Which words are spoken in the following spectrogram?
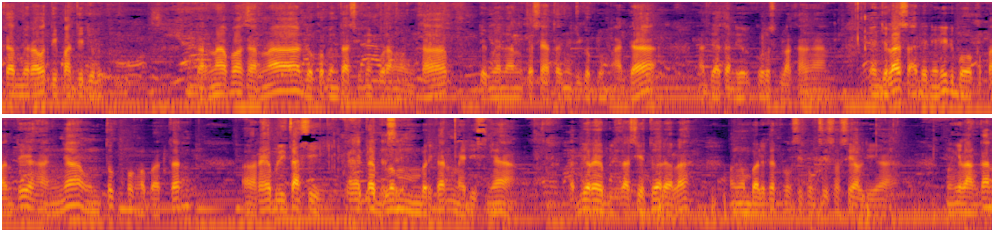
kami rawat di panti dulu. Karena apa? Karena dokumentasi ini kurang lengkap, jaminan kesehatannya juga belum ada, nanti akan diurus belakangan. Yang jelas Aden ini dibawa ke panti hanya untuk pengobatan uh, rehabilitasi. Kita belum memberikan medisnya. Tapi rehabilitasi itu adalah mengembalikan fungsi-fungsi sosial dia, menghilangkan,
